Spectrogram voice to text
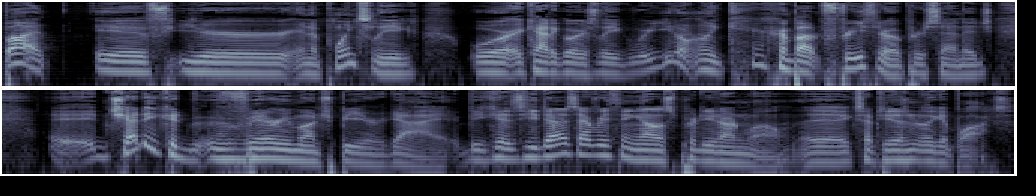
but if you're in a points league or a categories league where you don't really care about free throw percentage Chetty could very much be your guy because he does everything else pretty darn well, eh, except he doesn't really get blocks.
